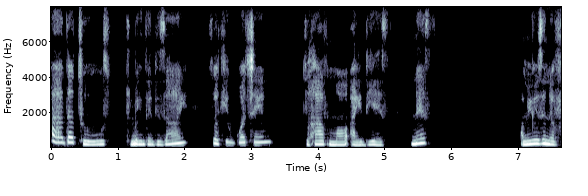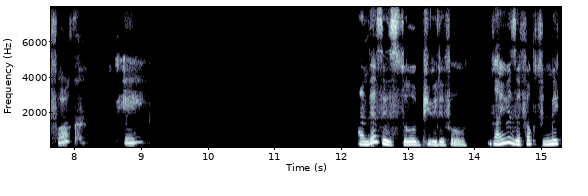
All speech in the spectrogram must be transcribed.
other tools to make the design. So keep watching to have more ideas. Next I'm using a fork. Okay. And this is so beautiful. You can use the fork to make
